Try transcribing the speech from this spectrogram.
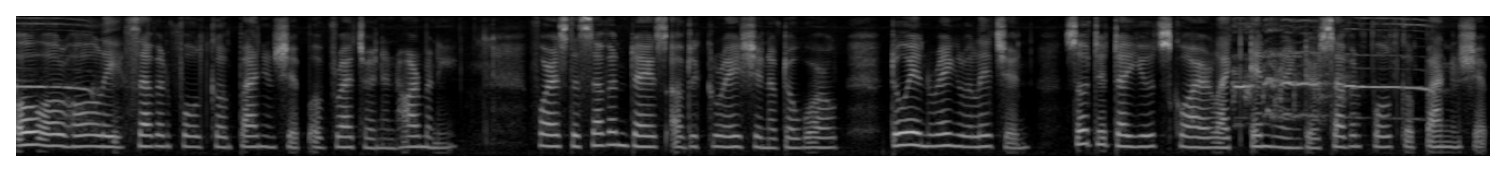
O all holy sevenfold companionship of brethren in harmony! For as the seven days of the creation of the world do enring religion, so did the youths choir like enring their sevenfold companionship,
